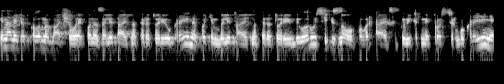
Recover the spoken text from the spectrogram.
І навіть от коли ми бачили, як вони залітають на територію України, потім вилітають на територію Білорусі і знову повертається повітряний простір в Україні.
